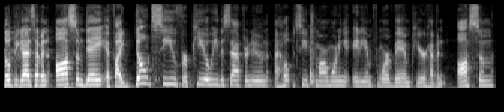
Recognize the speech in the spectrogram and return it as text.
Hope you guys have an awesome day. If I don't see you for PoE this afternoon, I hope to see you tomorrow morning at 8 a.m. for more Vampyr. Have an awesome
